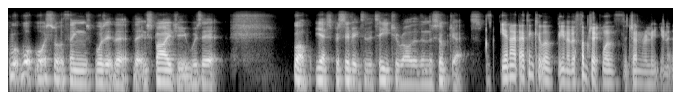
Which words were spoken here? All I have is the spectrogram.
what, what what sort of things was it that that inspired you? Was it well, yeah, specific to the teacher rather than the subjects. Yeah, no, I think it was, you know, the subject was generally, you know,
